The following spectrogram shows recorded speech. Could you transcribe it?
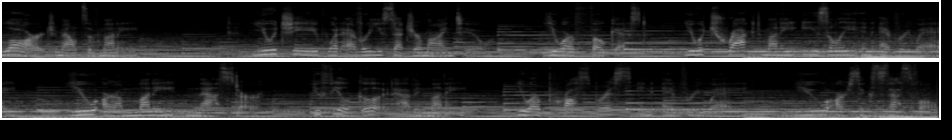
large amounts of money. You achieve whatever you set your mind to. You are focused. You attract money easily in every way. You are a money master. You feel good having money. You are prosperous in every way. You are successful.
